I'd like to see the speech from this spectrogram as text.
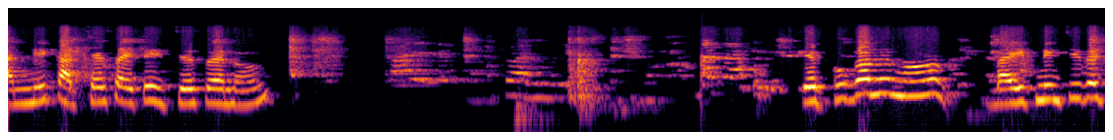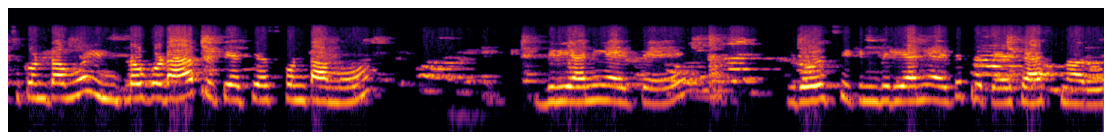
అన్ని కట్ చేసి అయితే ఇచ్చేసాను. ఎక్కువగా మేము బయట నుంచి తెచ్చుకుంటాము ఇంట్లో కూడా ప్రిపేర్ చేసుకుంటాము. బిర్యానీ అయితే ఈరోజు చికెన్ బిర్యానీ అయితే ప్రిపేర్ చేస్తున్నారు.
